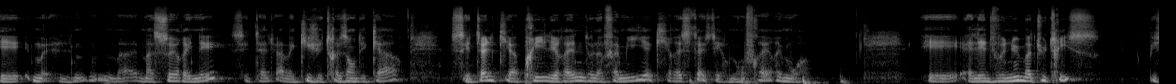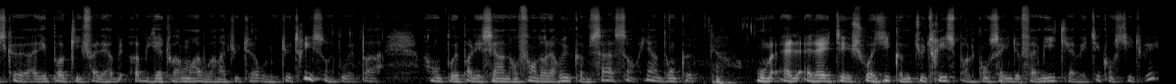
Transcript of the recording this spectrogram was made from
Et ma, ma sœur aînée, c'est elle avec qui j'ai 13 ans d'écart, c'est elle qui a pris les rênes de la famille qui restait, c'est-à-dire mon frère et moi. Et elle est devenue ma tutrice, puisque à l'époque il fallait obligatoirement avoir un tuteur ou une tutrice. On ne pouvait pas, on pouvait pas laisser un enfant dans la rue comme ça sans rien. Donc on, elle, elle, a été choisie comme tutrice par le conseil de famille qui avait été constitué.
